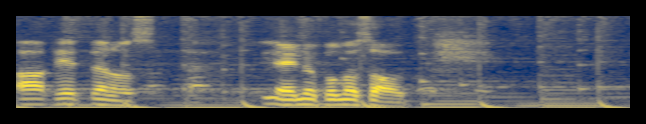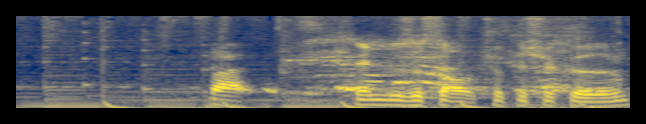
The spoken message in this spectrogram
Afiyetler olsun. Eline koluna sağlık. Elinize sağlık. Çok teşekkür ederim.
